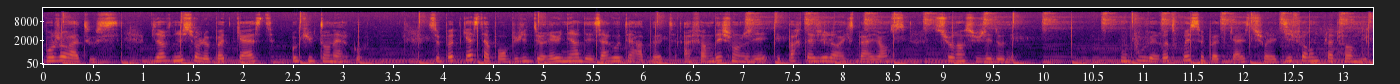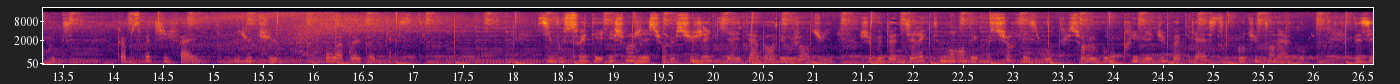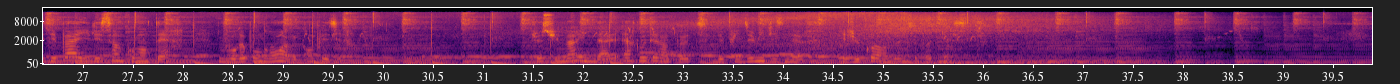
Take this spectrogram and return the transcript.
Bonjour à tous, bienvenue sur le podcast Occupe ton ergo. Ce podcast a pour but de réunir des ergothérapeutes afin d'échanger et partager leur expérience sur un sujet donné. Vous pouvez retrouver ce podcast sur les différentes plateformes d'écoute comme Spotify, YouTube ou Apple Podcast. Si vous souhaitez échanger sur le sujet qui a été abordé aujourd'hui, je vous donne directement rendez-vous sur Facebook sur le groupe privé du podcast Occupe ton ergo. N'hésitez pas à y laisser un commentaire, nous vous répondrons avec grand plaisir. Je suis Marine Dahl, ergothérapeute depuis 2019 et je coordonne ce podcast.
